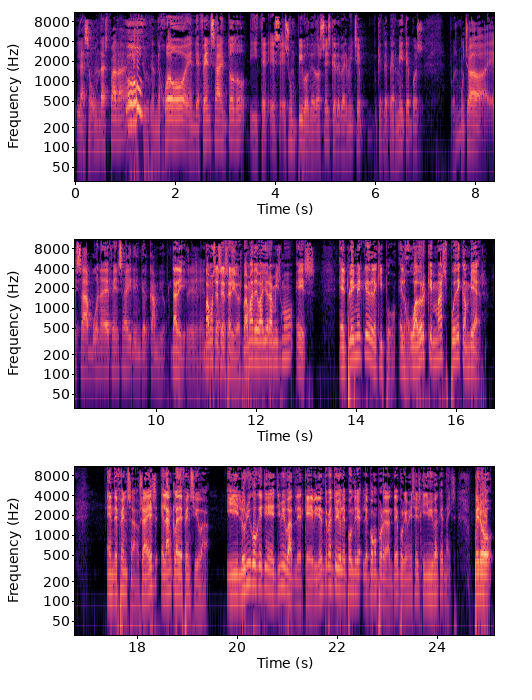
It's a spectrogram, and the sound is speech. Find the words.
la segunda espada, en Oh. distribución de juego, en defensa, en todo y te- es, es un pivo de 2-6 que te permite que te permite pues pues mucho esa buena defensa y de intercambio. Daddy, entre- entre vamos a ser serios. Bama de Bayo ahora mismo es el playmaker del equipo, el jugador que más puede cambiar en defensa, o sea, es el ancla defensiva. Y lo único que tiene Jimmy Butler, que evidentemente yo le pondría, le pongo por delante, porque me sabéis que Jimmy es nice. Pero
